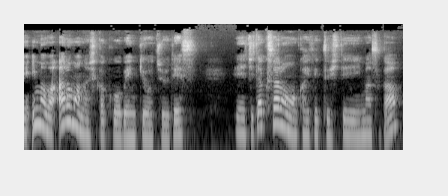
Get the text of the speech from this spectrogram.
今はアロマの資格を勉強中です。自宅サロンを開設していますが、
